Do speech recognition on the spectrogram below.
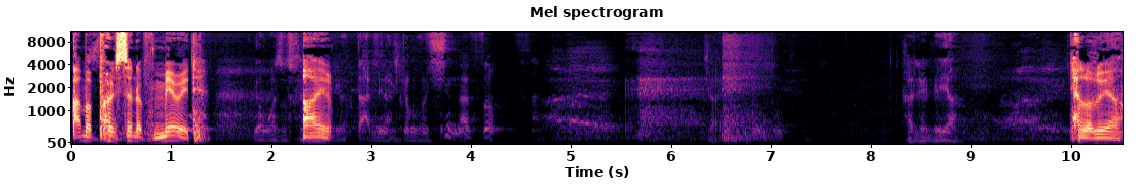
I'm a person of merit. I Hallelujah.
